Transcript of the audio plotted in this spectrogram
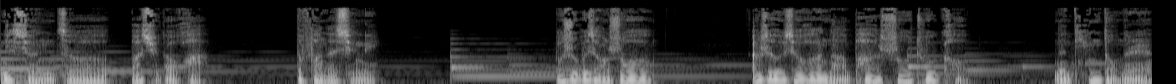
你选择把许多话都放在心里。不是不想说，而是有些话哪怕说出口，能听懂的人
